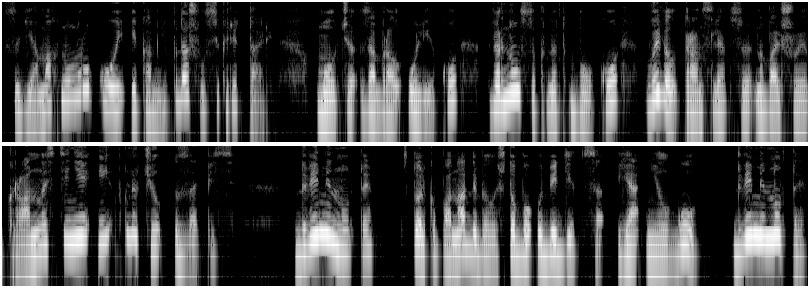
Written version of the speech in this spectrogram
Судья махнул рукой, и ко мне подошел секретарь. Молча забрал улику, вернулся к ноутбуку, вывел трансляцию на большой экран на стене и включил запись. Две минуты. Столько понадобилось, чтобы убедиться. Я не лгу. Две минуты.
